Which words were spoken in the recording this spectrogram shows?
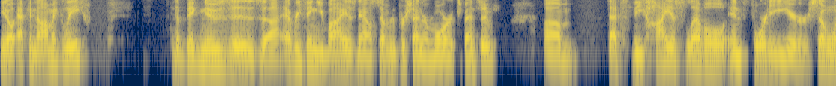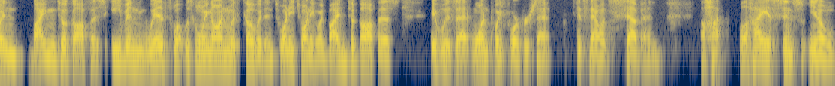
you know, economically, the big news is uh, everything you buy is now 7% or more expensive. Um, that's the highest level in 40 years. So when Biden took office, even with what was going on with COVID in 2020, when Biden took office, it was at 1.4%. It's now at seven. Hot, well, highest since, you know,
